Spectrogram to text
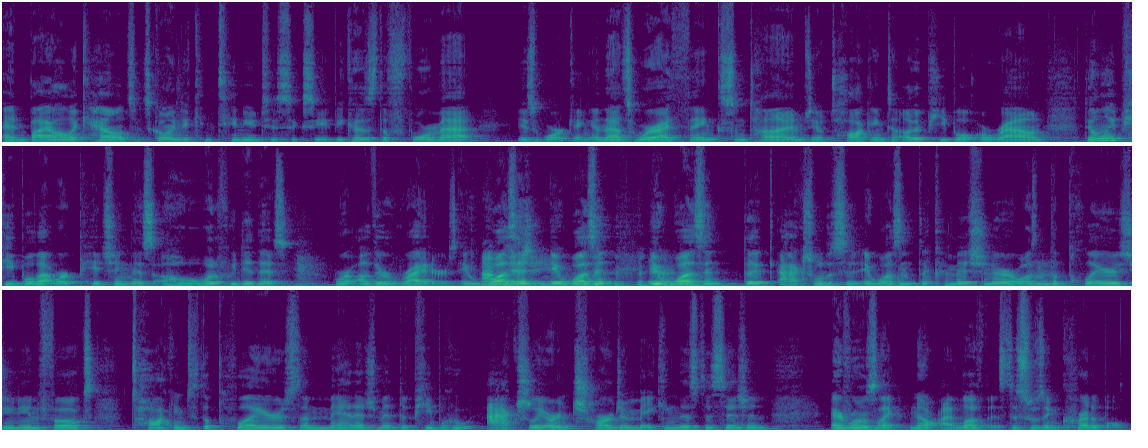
And by all accounts, it's going to continue to succeed because the format is working. And that's where I think sometimes, you know, talking to other people around, the only people that were pitching this, oh, well, what if we did this, were other writers. It I'm wasn't it wasn't it wasn't the actual decision. It wasn't the commissioner, it wasn't the Mm. players union folks talking to the players, the management, the people who actually are in charge of making this decision. Everyone's like, "No, I love this. This was incredible.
